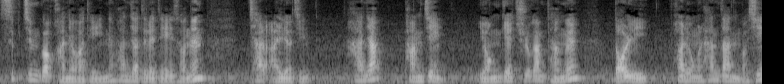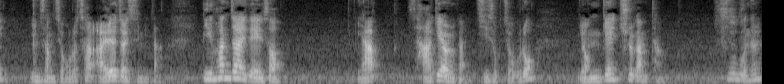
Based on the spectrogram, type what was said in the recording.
습증과 관여가 되어 있는 환자들에 대해서는 잘 알려진 한약 방제인 영계 출감탕을 널리 활용을 한다는 것이 임상적으로 잘 알려져 있습니다. 이 환자에 대해서 약 4개월간 지속적으로 영계 출감탕 수분을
